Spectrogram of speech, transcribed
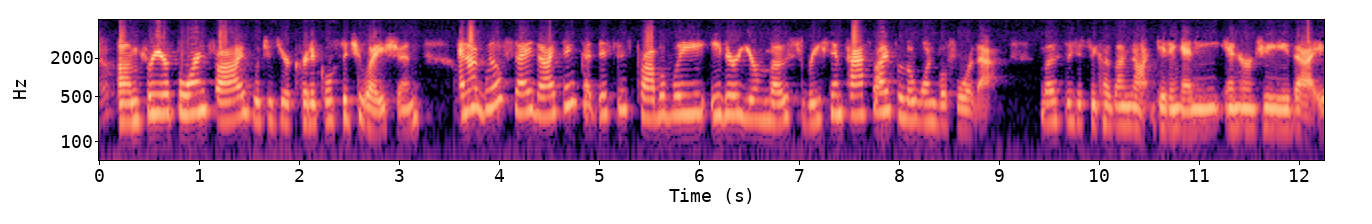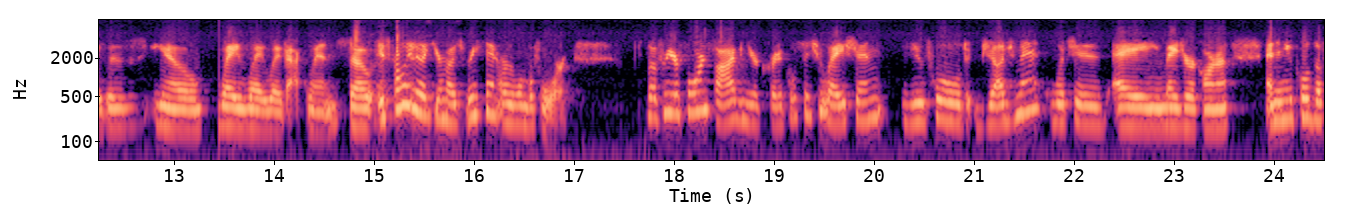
Yep. um, for your four and five, which is your critical situation. And I will say that I think that this is probably either your most recent past life or the one before that. Mostly just because I'm not getting any energy that it was, you know, way, way, way back when. So it's probably like your most recent or the one before. But for your four and five in your critical situation, you pulled judgment, which is a major arcana, and then you pulled the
